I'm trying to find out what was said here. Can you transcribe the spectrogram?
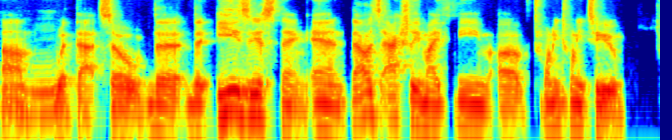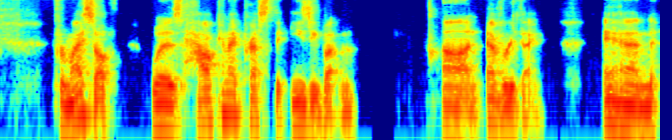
um, Mhm. with that? So the the easiest thing, and that was actually my theme of 2022 for myself was how can I press the easy button on everything? And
